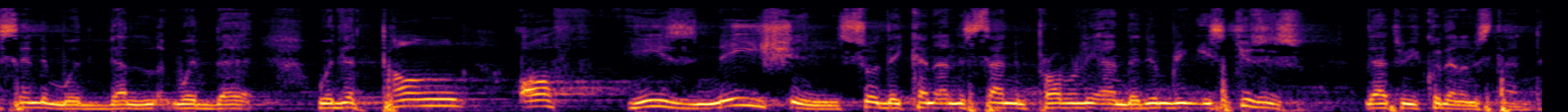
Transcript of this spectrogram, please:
send them with the, with the, with the tongue of His nation so they can understand it properly and they don't bring excuses that we couldn't understand.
